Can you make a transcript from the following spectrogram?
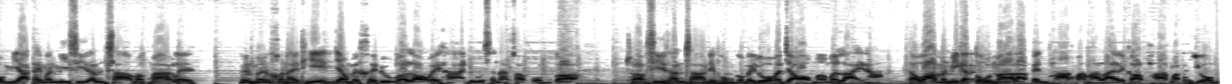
ผมอยากให้มันมีซีซั่นสามมาก ๆ เลย เพื่อนๆคนไหนที่ยังไม่เคยดูก็ลองไปหาดูซะนะครับผมก็สำหรับซีซั่นสามนี่ผมก็ไม่รู้ว่ามันจะออกมาเมื่อไหร่นะแต่ว่ามันมีการ์ตูนมาละเป็นภาคมหาลัยแล้วก็ภาคมัธยม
